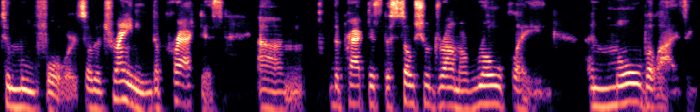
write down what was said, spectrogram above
to move forward. So the training, the practice, um, the practice, the social drama, role playing, and mobilizing.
